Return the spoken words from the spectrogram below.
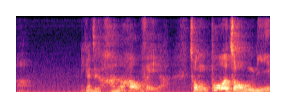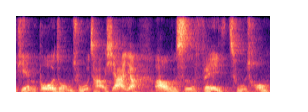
啊。你看这个很耗费呀，从播种、犁田、播种、除草、下药、哦施肥、除虫，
